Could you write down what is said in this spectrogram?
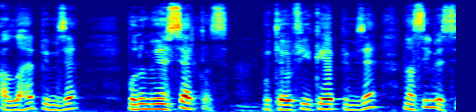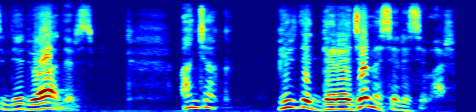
Allah hepimize bunu müyesser kılsın. Bu tevfiki hepimize nasip etsin diye dua ederiz. Ancak bir de derece meselesi var.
